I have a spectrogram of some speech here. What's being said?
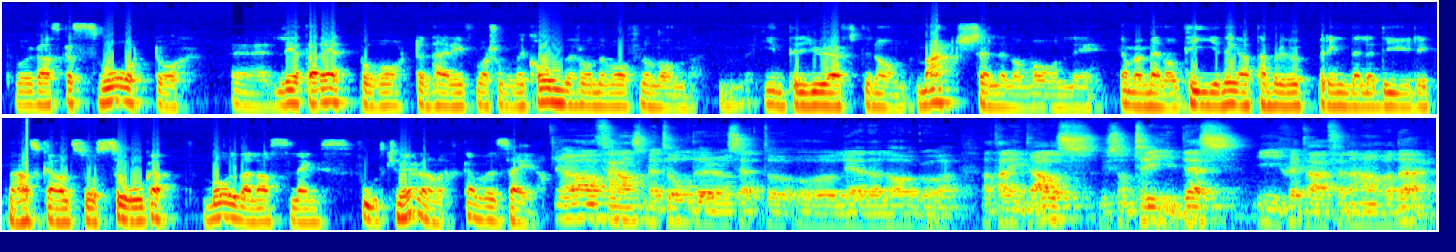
Det var ju ganska svårt då Eh, leta rätt på vart den här informationen kommer ifrån. Det var från någon intervju efter någon match eller någon vanlig, ja men med någon tidning att han blev uppringd eller dylikt. Men han ska alltså ha sågat Bordalas längs fotknölarna kan man väl säga. Ja, för hans metoder och sätt att, att leda lag och att han inte alls liksom trivdes i Getafe när han var där.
